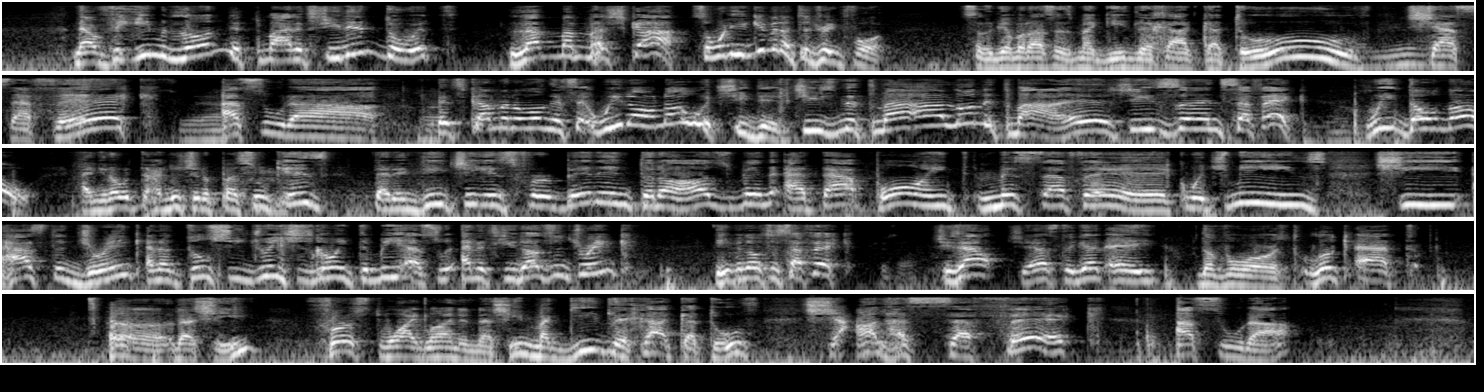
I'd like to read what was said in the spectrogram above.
Now, v'im lo nitman, if she didn't do it, lamma mashka. So what are you giving her to drink for? So the Gemara says, Magid lecha katuv, shasafek, asura. It's coming along and saying, we don't know what she did. She's nitma'a, lo nitma'a. Eh, She's uh, in safek. We don't know. And you know what the Hadush of the Pasuk is? That indeed she is forbidden to the husband at that point, misafek, which means she has to drink, and until she drinks, she's going to be as. And if she doesn't drink, even though it's a safek, she's out. She has to get a divorce. Look at uh, Rashi. First wide line in Rashi. Magid lecha katuv she'al hasafek asura.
